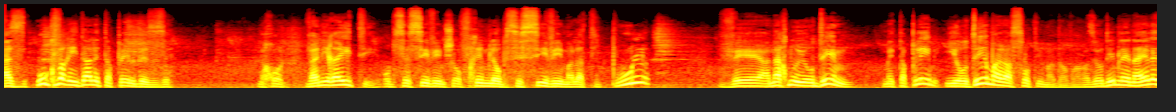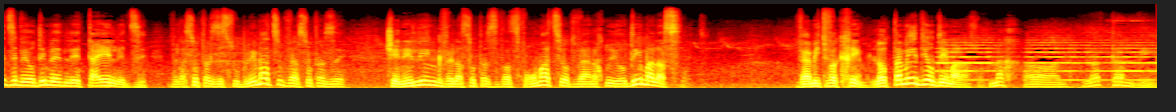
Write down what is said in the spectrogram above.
אז הוא כבר ידע לטפל בזה. נכון. ואני ראיתי אובססיביים שהופכים לאובססיביים על הטיפול, ואנחנו יודעים, מטפלים, יודעים מה לעשות עם הדבר הזה, יודעים לנהל את זה ויודעים לתעל את זה, ולעשות על זה סובלימציות ולעשות על זה צ'נלינג ולעשות על זה טרנספורמציות, ואנחנו יודעים מה לעשות. והמתווכחים לא תמיד יודעים מה לעשות. נכון, לא תמיד.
